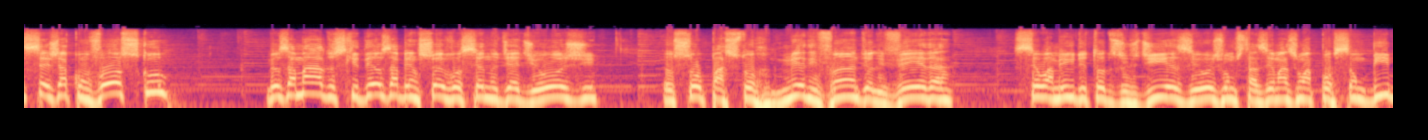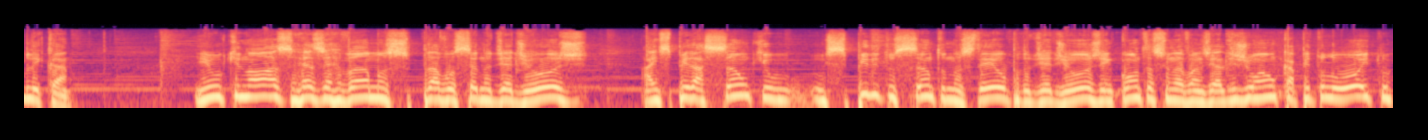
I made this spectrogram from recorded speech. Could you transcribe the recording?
seja convosco. Meus amados, que Deus abençoe você no dia de hoje. Eu sou o pastor Merivan de Oliveira, seu amigo de todos os dias, e hoje vamos trazer mais uma porção bíblica. E o que nós reservamos para você no dia de hoje, a inspiração que o Espírito Santo nos deu para o dia de hoje, encontra-se no Evangelho de João, capítulo 8,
